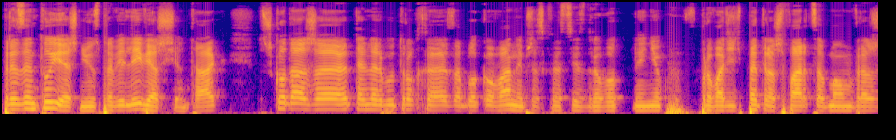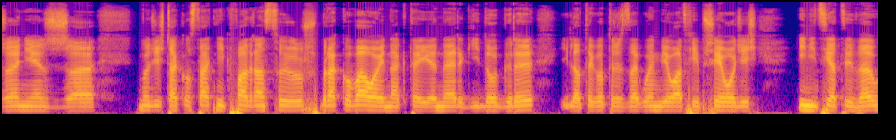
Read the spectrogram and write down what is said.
prezentujesz, nie usprawiedliwiasz się, tak? Szkoda, że tener był trochę zablokowany przez kwestie zdrowotne i nie mógł wprowadzić Petra Szwarca. Mam wrażenie, że no gdzieś tak ostatni kwadrans to już brakowało jednak tej energii do gry i dlatego też Zagłębie łatwiej przyjęło gdzieś inicjatywę.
